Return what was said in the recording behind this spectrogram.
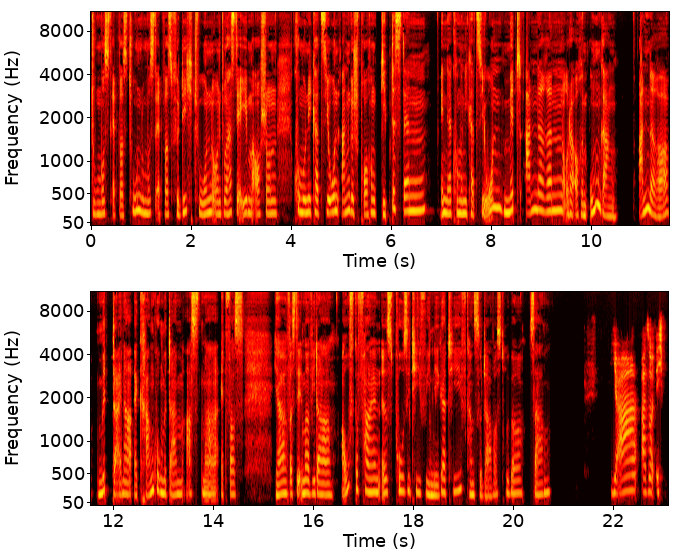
du musst etwas tun, du musst etwas für dich tun. Und du hast ja eben auch schon Kommunikation angesprochen. Gibt es denn in der Kommunikation mit anderen oder auch im Umgang anderer mit deiner Erkrankung, mit deinem Asthma etwas, ja, was dir immer wieder aufgefallen ist, positiv wie negativ? Kannst du da was drüber sagen? Ja, also ich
